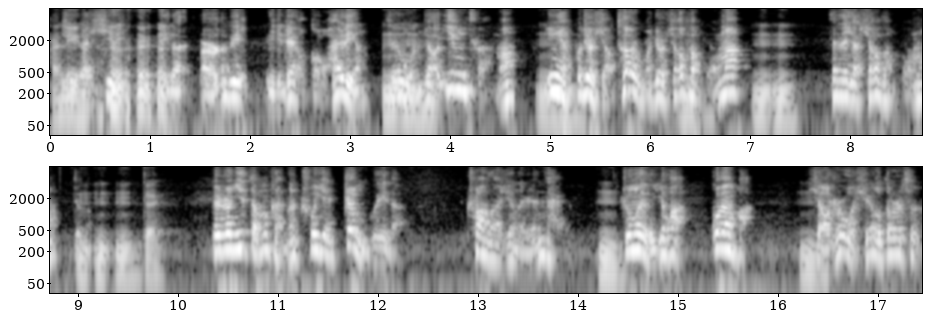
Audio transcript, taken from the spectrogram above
还这个细，那个耳朵比比这个狗还灵，所以我们叫鹰犬嘛？鹰犬不就是小特务吗？就是小粉红吗？嗯嗯，现在叫小粉红嘛？对吧？嗯嗯对。所以说，你怎么可能出现正规的创造性的人才呢？嗯，中国有一句话，官话，小时候我学过多少次，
